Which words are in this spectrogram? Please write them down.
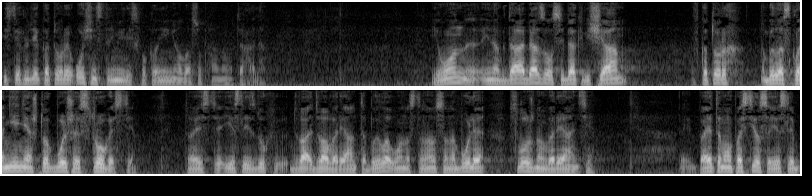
из тех людей, которые очень стремились к поклонению Аллаху Субхану Та'аля. И он иногда обязывал себя к вещам, в которых было склонение что к большей строгости. То есть, если из двух, два, два варианта было, он остановился на более сложном варианте. Поэтому он постился, если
